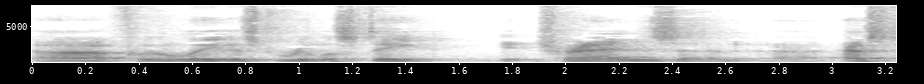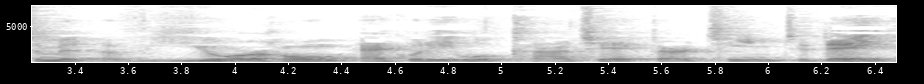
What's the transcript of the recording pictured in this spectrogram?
Uh, for the latest real estate trends and an uh, estimate of your home equity, we'll contact our team today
